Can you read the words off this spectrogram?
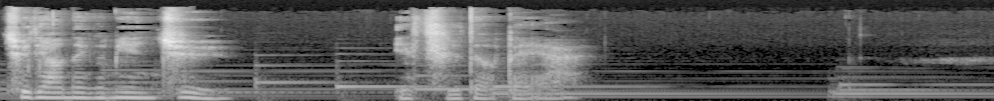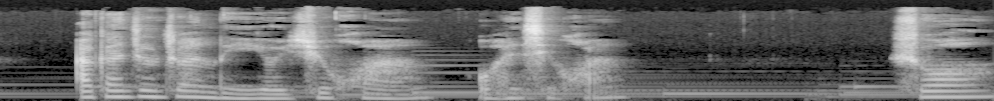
去掉那个面具，也值得被爱。《阿甘正传》里有一句话我很喜欢，说：“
